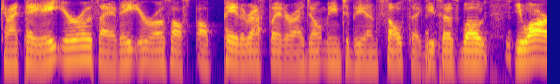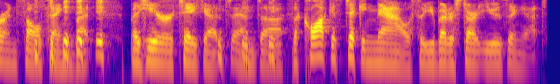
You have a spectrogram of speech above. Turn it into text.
can I pay eight euros? I have eight euros. I'll, I'll pay the rest later. I don't mean to be insulting. He says, well, you are insulting, but, but here, take it. And uh, the clock is ticking now, so you better start using it.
